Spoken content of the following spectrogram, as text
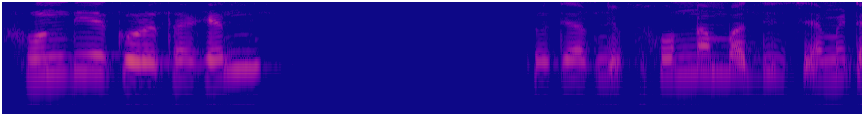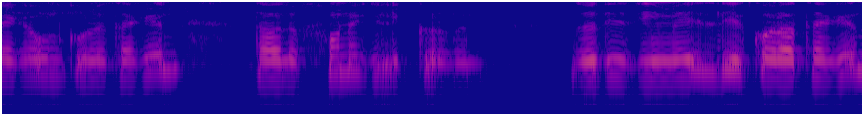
ফোন দিয়ে করে থাকেন, যদি আপনি ফোন নাম্বার দিয়ে স্যামিট অ্যাকাউন্ট করে থাকেন, তাহলে ফোনে ক্লিক করবেন। যদি জিমেইল দিয়ে করা থাকেন,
